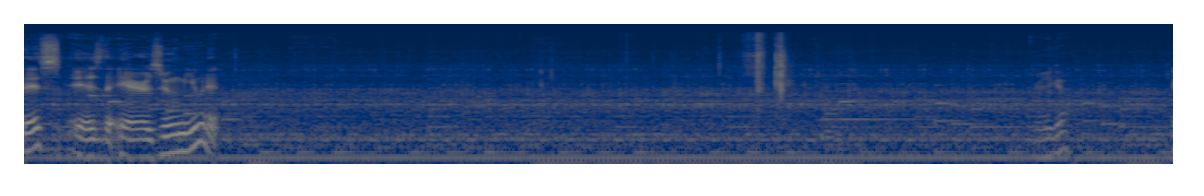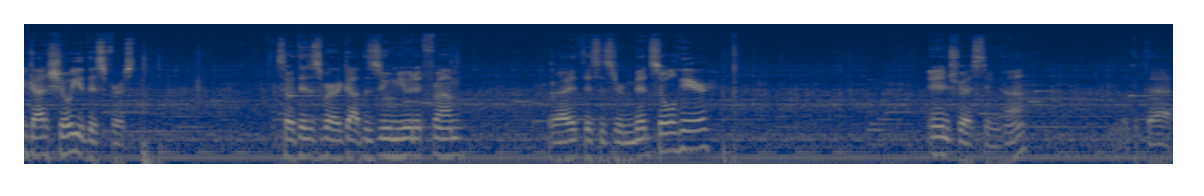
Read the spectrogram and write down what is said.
This is the Air Zoom unit. There you go. I gotta show you this first. So this is where I got the zoom unit from. Right, this is your midsole here. Interesting, huh? Look at that.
